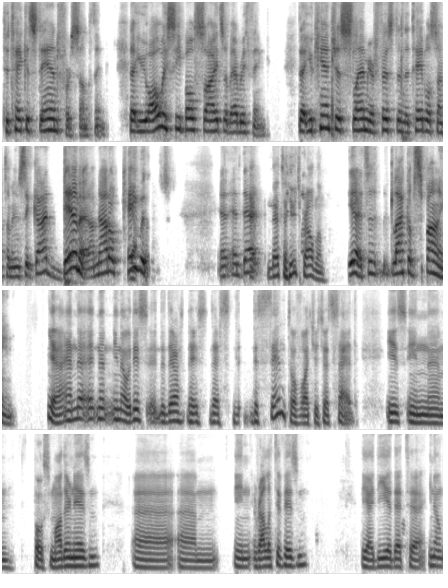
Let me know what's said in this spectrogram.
to take a stand for something, that you always see both sides of everything, that you can't just slam your fist in the table sometimes and say, God damn it, I'm not okay yeah. with this. And, and that that's a huge problem. Yeah, it's a lack of spine. Yeah, and, uh, and you know this uh, there, there's there's the scent of what you just said is in um, postmodernism, uh, um, in relativism, the idea that uh, you know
